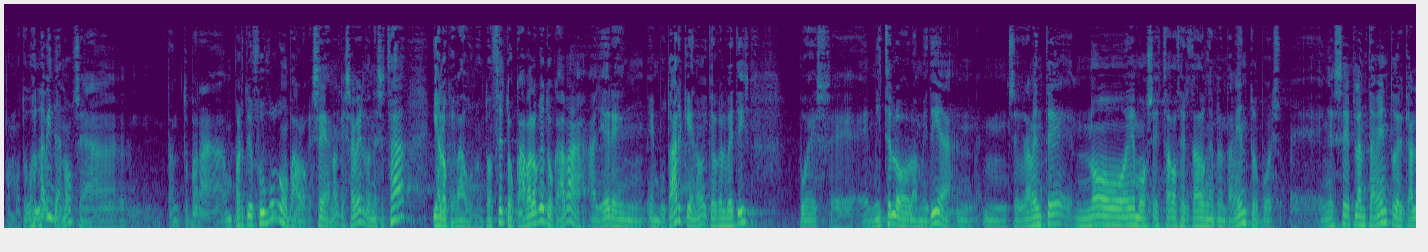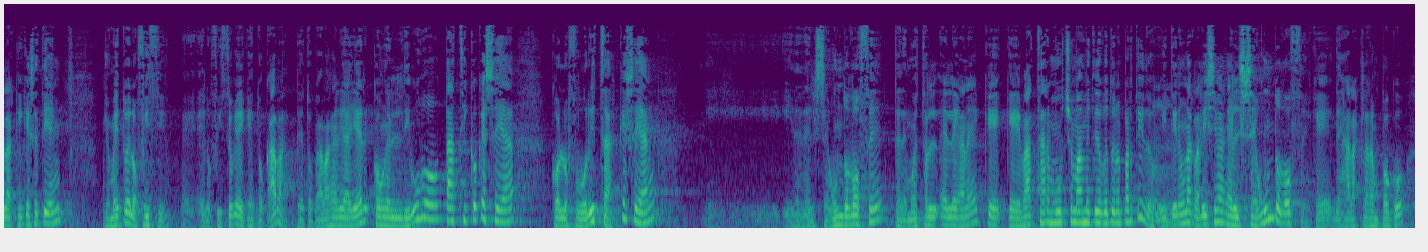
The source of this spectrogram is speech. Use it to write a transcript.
como todo en la vida, ¿no? O sea, tanto para un partido de fútbol como para lo que sea, ¿no? Hay que saber dónde se está y a lo que va uno. Entonces tocaba lo que tocaba ayer en, en Butarque, ¿no? Y creo que el Betis, pues eh, el míster lo, admitía. Mm, seguramente no hemos estado acertados en el planteamiento, pues eh, en ese planteamiento del que habla aquí que se tiene, yo meto el oficio, eh, el oficio que, que tocaba, que tocaban el día de ayer, con el dibujo táctico que sea, con los futbolistas que sean, y desde el segundo 12 te demuestra el, Leganés que, va a estar mucho más metido que tú en el partido. Y mm. tiene una clarísima en el segundo 12, que dejarás clara un poco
